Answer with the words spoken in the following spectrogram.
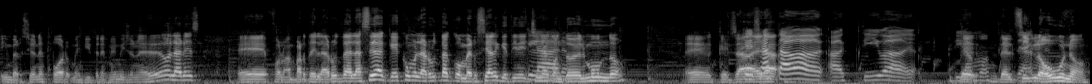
inversiones por 23 mil millones de dólares, eh, forman parte de la ruta de la seda, que es como la ruta comercial que tiene China con todo el mundo, eh, que ya que ya era- estaba activa, de- digamos. del de siglo antes.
